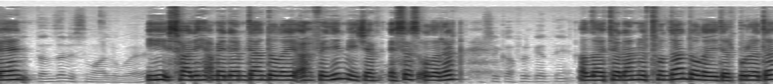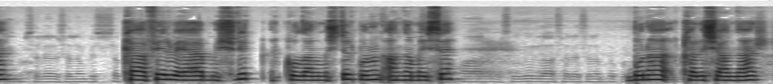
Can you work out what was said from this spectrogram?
ben iyi salih amellerimden dolayı affedilmeyeceğim. Esas olarak allah Teala'nın lütfundan dolayıdır. Burada kafir veya müşrik kullanılmıştır. Bunun anlamı ise buna karışanlar,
